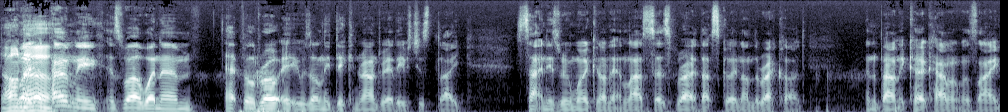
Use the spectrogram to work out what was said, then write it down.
Oh Well, no! Apparently, as well, when um, Hetfield wrote it, he was only dicking around. Really, he was just like sat in his room working on it, and Lars says, "Right, that's going on the record." And apparently, Kirk Hammett was like,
